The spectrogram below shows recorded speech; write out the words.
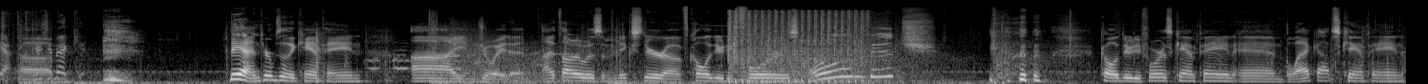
yeah, here's your med kit. yeah, in terms of the campaign, I enjoyed it. I thought it was a mixture of Call of Duty 4's own bitch Call of Duty 4's campaign and Black Ops campaign,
